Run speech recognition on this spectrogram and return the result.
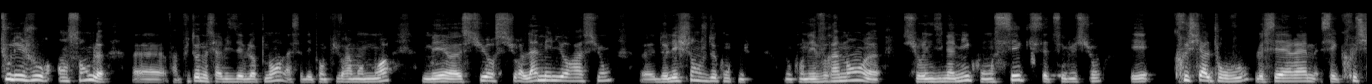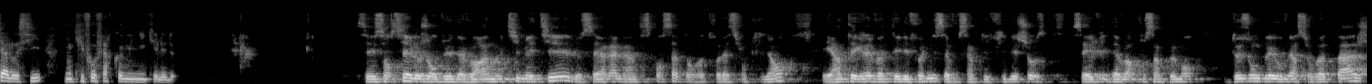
tous les jours ensemble, enfin plutôt nos services développement, là ça dépend plus vraiment de moi, mais sur, sur l'amélioration de l'échange de contenu. Donc on est vraiment sur une dynamique où on sait que cette solution est cruciale pour vous. Le CRM, c'est crucial aussi, donc il faut faire communiquer les deux. C'est essentiel aujourd'hui d'avoir un outil métier. Le CRM est indispensable dans votre relation client et intégrer votre téléphonie, ça vous simplifie les choses. Ça évite d'avoir tout simplement deux onglets ouverts sur votre page,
